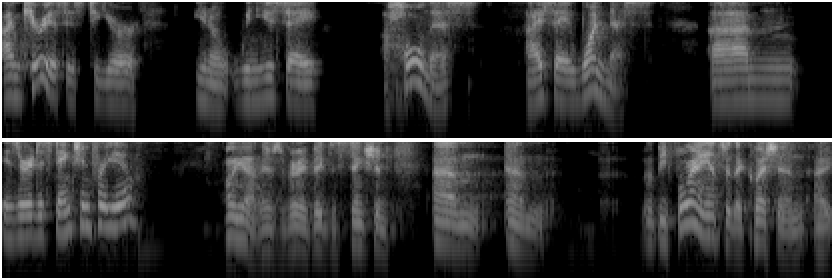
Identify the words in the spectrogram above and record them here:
I'm curious as to your, you know, when you say a wholeness, I say oneness. Um, is there a distinction for you? Oh, yeah, there's a very big distinction. Um, um, but before I answer that question, I,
